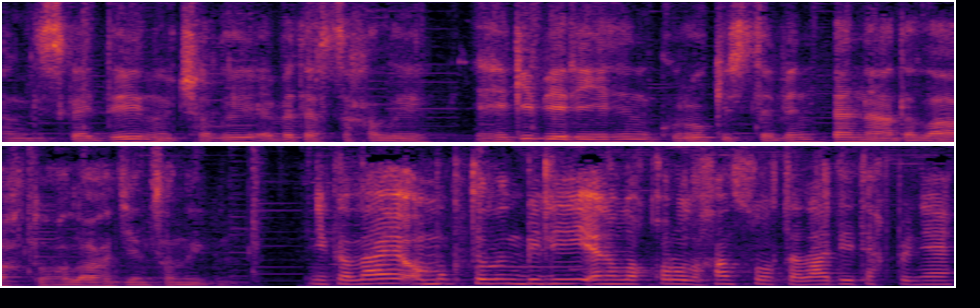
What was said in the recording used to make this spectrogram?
Ангискайды, нучалы, эбетер сахалы, эһеги бериитин курук истебин, бән адалах, тухалах ден саныйбын. Николай омук тылын били эн олоққор улахан солтала детехпине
